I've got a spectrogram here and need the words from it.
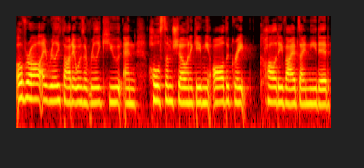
Overall, I really thought it was a really cute and wholesome show, and it gave me all the great holiday vibes I needed.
